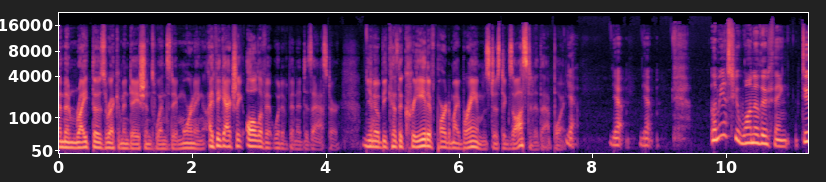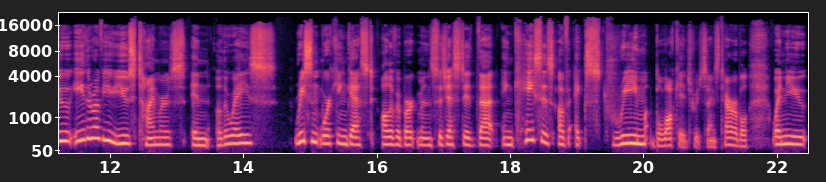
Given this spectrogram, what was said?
and then write those recommendations Wednesday morning, I think actually all of it would have been a disaster. You know, because the creative part of my brain was just exhausted at that point. Yeah. Yep. Yep. Let me ask you one other thing. Do either of you use timers in other ways? Recent working guest Oliver Burkeman suggested that in cases of extreme blockage, which sounds terrible, when you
